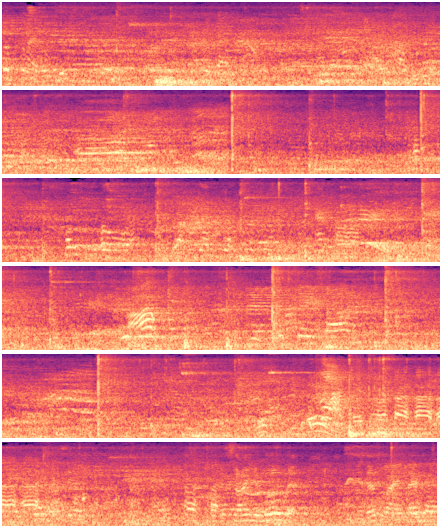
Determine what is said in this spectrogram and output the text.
thích cái này không biết. Amen.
